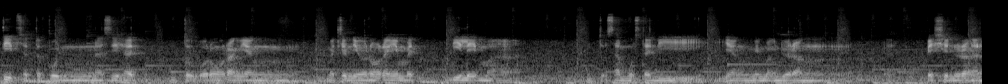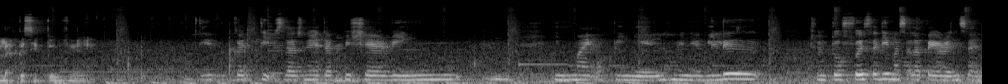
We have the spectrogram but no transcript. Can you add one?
tips ataupun nasihat untuk orang-orang yang macam ni orang-orang yang dilema untuk sambung study yang memang diorang passion diorang adalah ke situ sebenarnya. Dia bukan tips lah sebenarnya tapi hmm. sharing in my opinion. Sebenarnya bila contoh first tadi masalah parents kan.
